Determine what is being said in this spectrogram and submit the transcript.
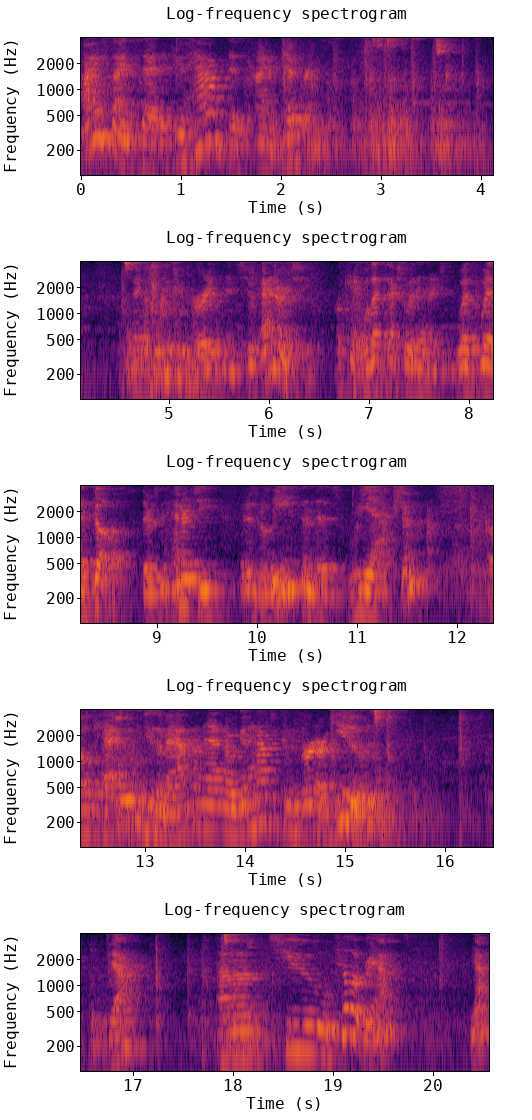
Einstein said if you have this kind of difference, then you can convert it into energy. Okay, well that's actually where the energy, where, where it goes. There's an energy that is released in this reaction. Okay, we can do the math on that. Now we're going to have to convert our U's, yeah, um, to kilograms. Yeah.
